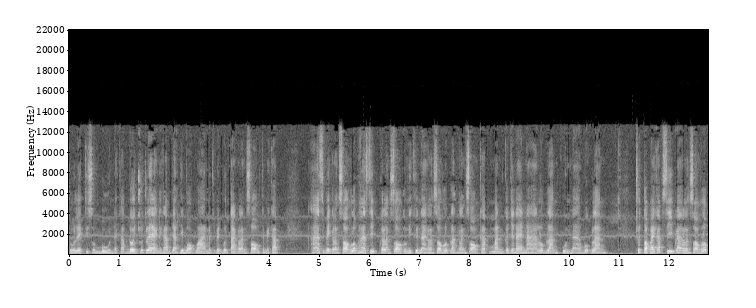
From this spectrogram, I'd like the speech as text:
ตัวเลขที่สมบูรณ์นะครับ โดยชุดแรกนะครับ อย่างที่บอกไว้มันจะเป็นผลต่างกำลังสองใช่ไหมครับ 51กำลังสองลบ50กำลังสองตรงนี้คือหน้ากำลังสองลบหลังกำลังสองครับมันก็จะได้หน้าลบหลังคูณหน้าบวกหลัง ชุดต่อไปครับ49กำลังสองลบ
